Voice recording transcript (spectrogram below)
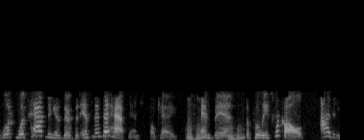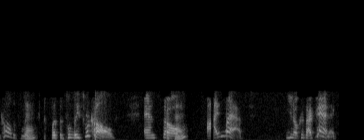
what what's happening is there's an incident that happened, okay, Mhm. and then Mhm. the police were called. I didn't call the police, Okay. but the police were called, and so Okay. I left, you know, because I panicked,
